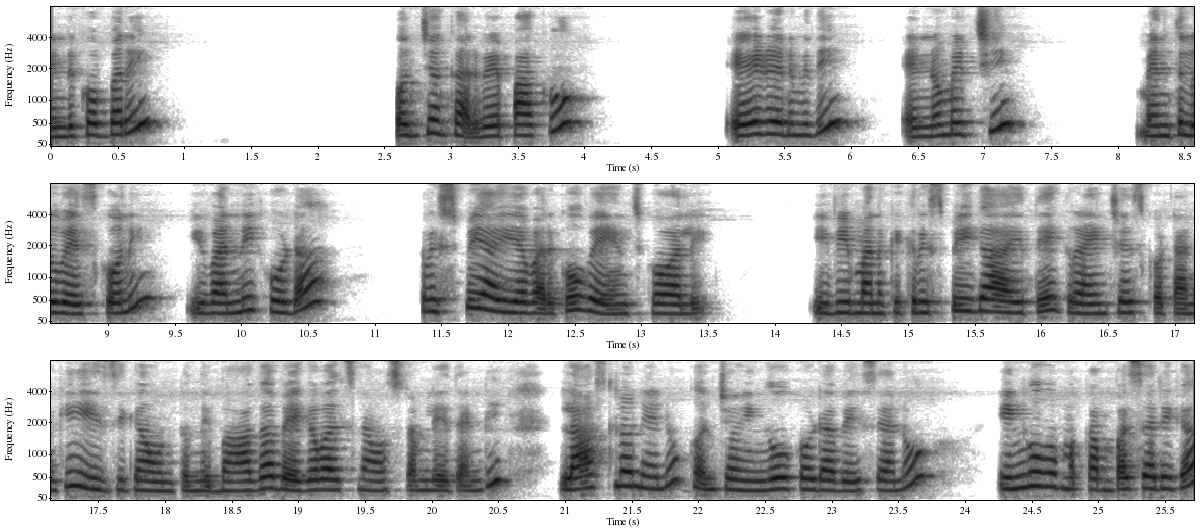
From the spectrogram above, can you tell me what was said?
ఎండు కొబ్బరి కొంచెం కరివేపాకు ఏడు ఎనిమిది ఎండుమిర్చి మెంతులు వేసుకొని ఇవన్నీ కూడా క్రిస్పీ అయ్యే వరకు వేయించుకోవాలి. ఇవి మనకి క్రిస్పీగా అయితే గ్రైండ్ చేసుకోవటానికి ఈజీగా ఉంటుంది. బాగా వేగవలసిన అవసరం లేదండి. లాస్ట్లో నేను కొంచెం ఇంగువ కూడా వేశాను. ఇంగువ కంపల్సరీగా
